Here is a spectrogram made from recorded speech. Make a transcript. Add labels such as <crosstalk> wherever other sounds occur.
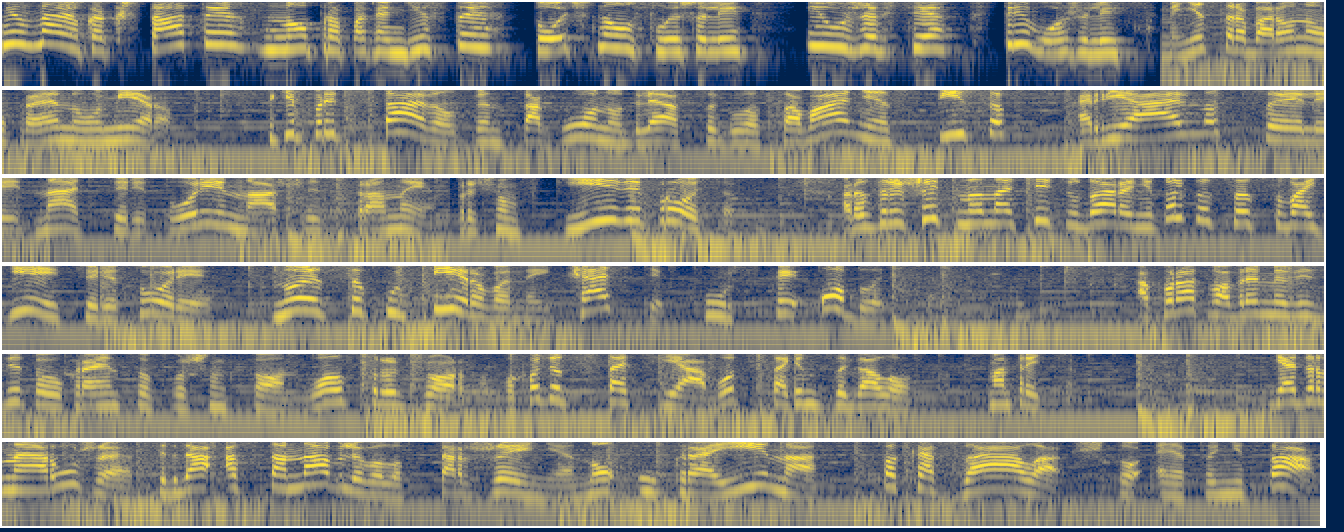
Не знаю, как Штаты, но пропагандисты точно услышали и уже все встревожились. Министр обороны Украины Умеров таки представил Пентагону для согласования список реальных целей на территории нашей страны. Причем в Киеве просят разрешить наносить удары не только со своей территории, но и с оккупированной части Курской области. Аккурат во время визита украинцев в Вашингтон Wall Street Journal выходит статья вот с таким заголовком. Смотрите. Ядерное оружие всегда останавливало вторжение, но Украина показала, что это не так.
